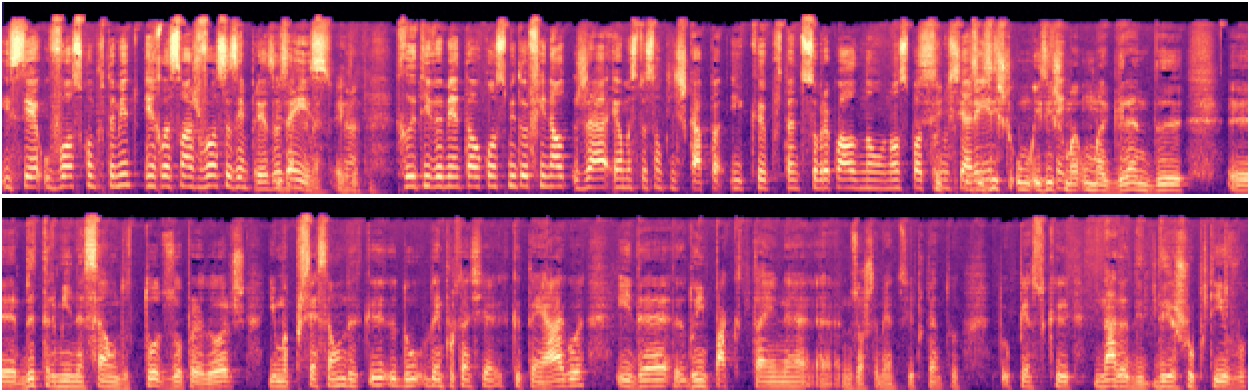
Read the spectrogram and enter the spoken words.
Isso é o vosso comportamento em relação às vossas empresas, é exatamente, é isso? Exatamente. Relativamente ao consumidor final, já é uma situação que lhe escapa e que, portanto, sobre a qual não, não se pode Sim, pronunciar. Mas existe, um, existe uma, uma, grande eh, determinação de todos os operadores e uma percepção de, do, da importância que tem a água e da, do impacto que tem na, eh, nos orçamentos. E, portanto, eu penso que nada de disruptivo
